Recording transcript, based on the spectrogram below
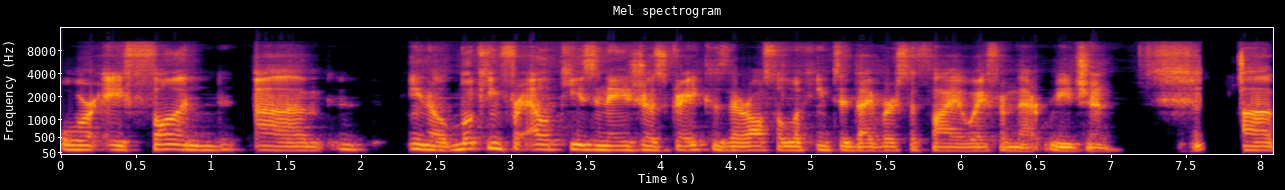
or a fund, um, you know, looking for LPs in Asia is great because they're also looking to diversify away from that region. Mm-hmm. Uh,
